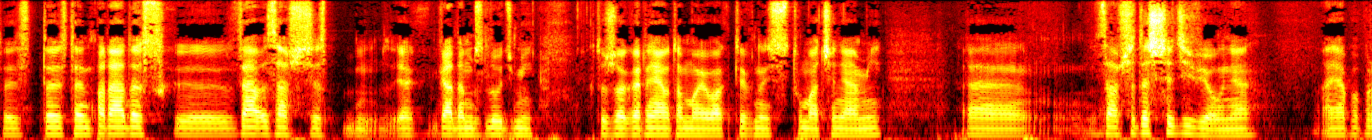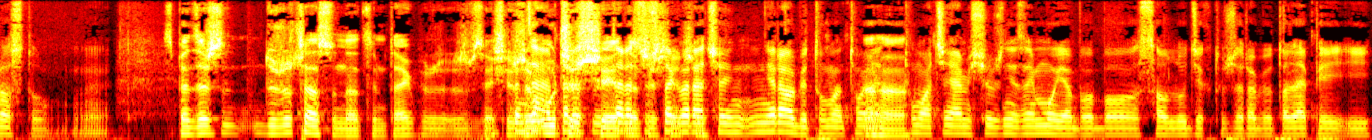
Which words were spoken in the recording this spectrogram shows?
To jest, to jest ten paradoks, y, za, zawsze się, jak gadam z ludźmi, którzy ogarniają tą moją aktywność z tłumaczeniami, e, zawsze też się dziwią, nie? A ja po prostu... y, Spędzasz dużo czasu na tym, tak? W sensie, że uczysz teraz, się Teraz już tego raczej nie robię, tłuma, Aha. tłumaczeniami się już nie zajmuję, bo, bo są ludzie, którzy robią to lepiej i,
